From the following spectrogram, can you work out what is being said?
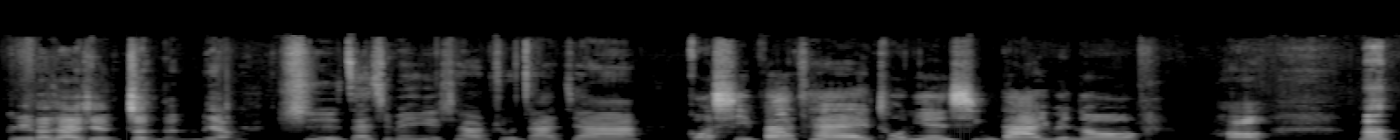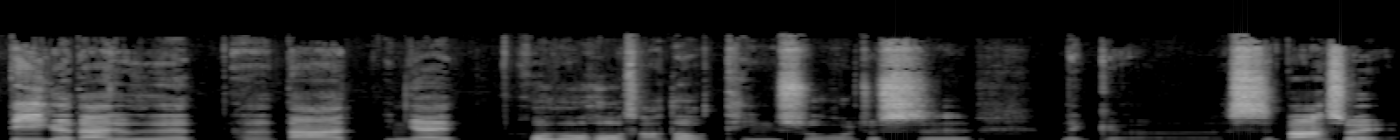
给大家一些正能量。是在这边也是要祝大家恭喜发财，兔年行大运哦。好，那第一个大概就是呃，大家应该或多或少都有听说，就是那个十八岁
